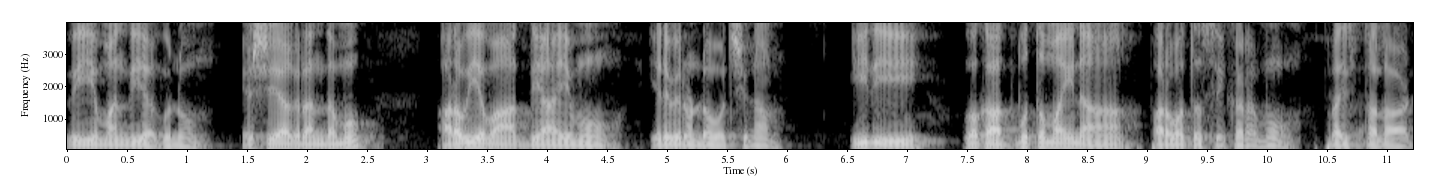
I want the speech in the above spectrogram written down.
వెయ్యి మంది అగును. యషయా గ్రంథము అరవయవ అధ్యాయము ఇరవై రెండవ వచ్చినాం ఇది ఒక అద్భుతమైన పర్వత శిఖరము. ప్రైస్తలాడ్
